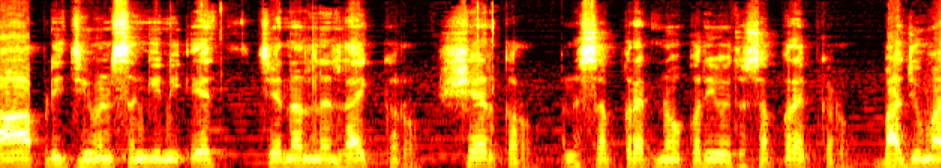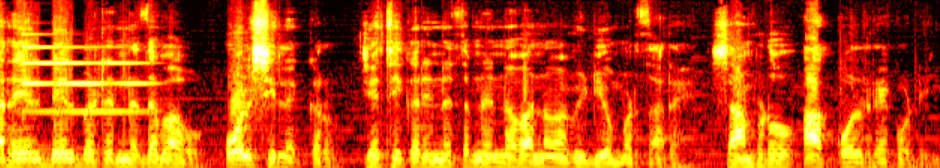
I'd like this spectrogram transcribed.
આ આપણી જીવન સંગીની એ ચેનલને લાઈક કરો શેર કરો અને સબસ્ક્રાઇબ ન કરી હોય તો સબસ્ક્રાઇબ કરો. બાજુમાં રેલ બેલ બટનને દબાવો ઓલ સિલેક્ટ કરો જેથી કરીને તમને નવા નવા વીડિયો મળતા રહે. સાંભળો આ કોલ રેકોર્ડિંગ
